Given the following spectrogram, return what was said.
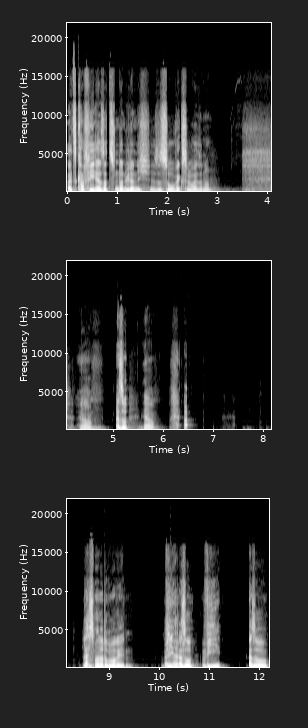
als Kaffeeersatz und dann wieder nicht. Das ist so wechselweise, ne? Ja. Also, ja. Lass mal darüber reden. Wie, also, wie, also,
